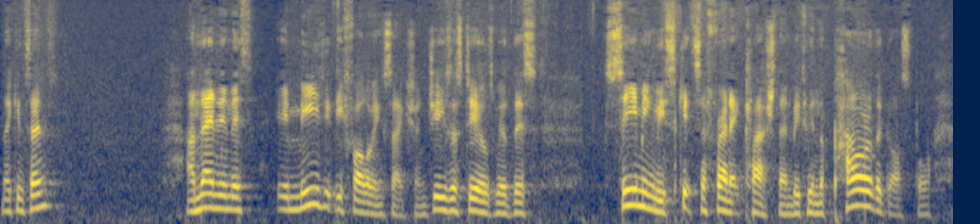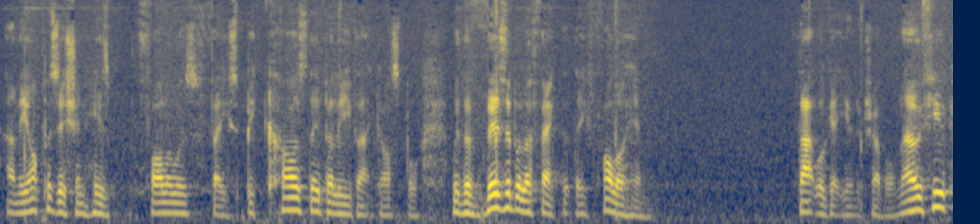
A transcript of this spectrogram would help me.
Making sense? And then in this immediately following section, Jesus deals with this seemingly schizophrenic clash then between the power of the gospel and the opposition his followers face because they believe that gospel, with a visible effect that they follow him. That will get you into trouble. Now, if you,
